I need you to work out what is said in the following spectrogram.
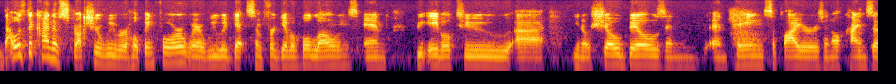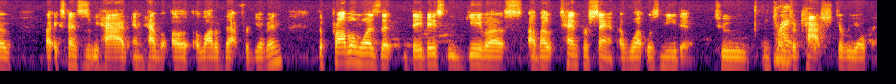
that was the kind of structure we were hoping for, where we would get some forgivable loans and be able to, uh, you know, show bills and and paying suppliers and all kinds of uh, expenses we had and have a, a lot of that forgiven the problem was that they basically gave us about 10% of what was needed to in terms right. of cash to reopen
